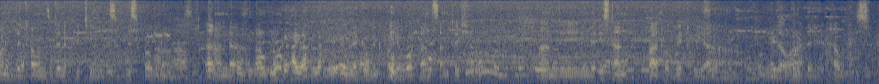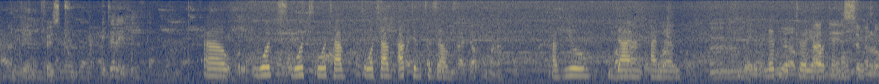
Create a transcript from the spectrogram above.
One of the towns benefiting this, program under Lake Victoria Water and Sanitation. And uh, in the eastern part of it, we are, we are one of the towns, and we are in phase two. Uh, what what what have what have activities have have you done under the Lake We have Victoria had Water Initiative? several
